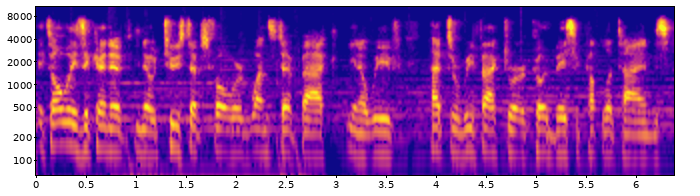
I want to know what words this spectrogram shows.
It's always a kind of you know two steps forward one step back. You know we've had to refactor our code base a couple of times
